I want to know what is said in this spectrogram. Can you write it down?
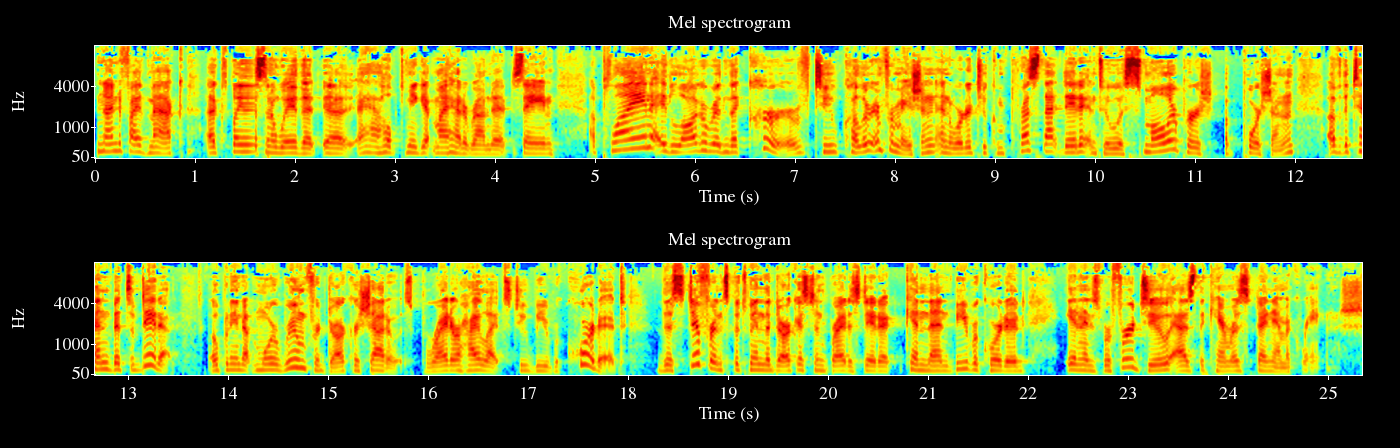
9 to 5 Mac explained this in a way that uh, helped me get my head around it, saying applying a logarithmic curve to color information in order to compress that data into a smaller per- a portion of the 10 bits of data, opening up more room for darker shadows, brighter highlights to be recorded. This difference between the darkest and brightest data can then be recorded and is referred to as the camera's dynamic range.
